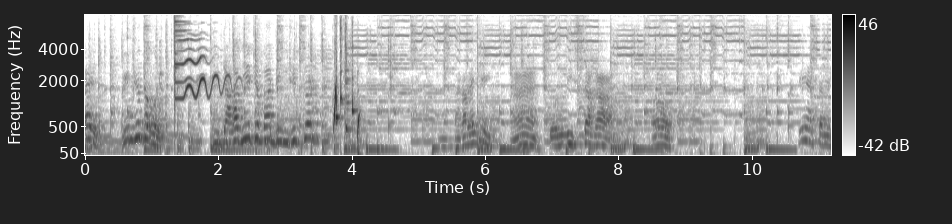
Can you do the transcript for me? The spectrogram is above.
এই ডিম সিদ্ধ করি টাকা দিয়েছে বা ডিম সিদ্ধর টাকা বেশি হ্যাঁ। চল্লিশ টাকা। ও। ঠিক আছে তাহলে।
